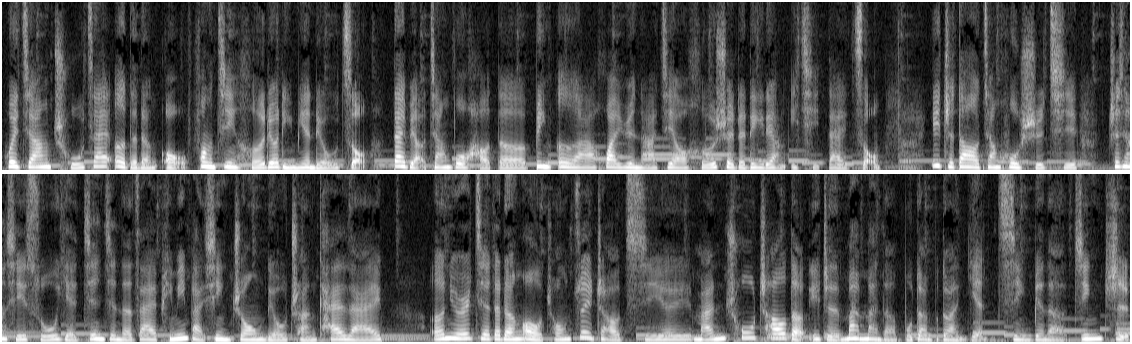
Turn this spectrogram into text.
会将除灾厄的人偶放进河流里面流走，代表将不好的病厄啊、坏运啊，借由河水的力量一起带走。一直到江户时期，这项习俗也渐渐的在平民百姓中流传开来。而女儿节的人偶从最早期蛮粗糙的，一直慢慢的不断不断演进，变得精致。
